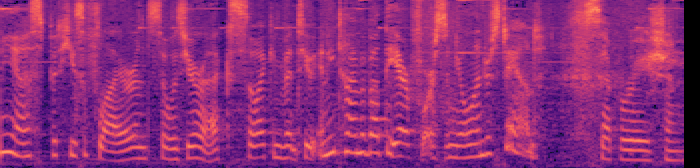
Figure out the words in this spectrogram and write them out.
Yes, but he's a flyer and so is your ex, so I can vent to you any time about the Air Force and you'll understand. Separation,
